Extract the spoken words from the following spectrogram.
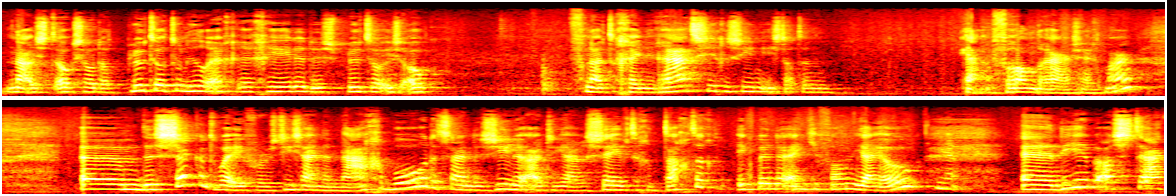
nou is het ook zo dat Pluto toen heel erg regeerde, dus Pluto is ook vanuit de generatie gezien is dat een, ja, een veranderaar, zeg maar. Um, de second wavers, die zijn daarna geboren. Dat zijn de zielen uit de jaren 70 en 80. Ik ben er eentje van, jij ook. Ja. En die hebben als taak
